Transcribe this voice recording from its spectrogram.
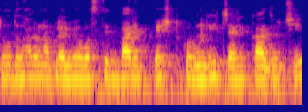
दूध घालून आपल्याला व्यवस्थित बारीक पेस्ट करून घ्यायची आहे काजूची.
